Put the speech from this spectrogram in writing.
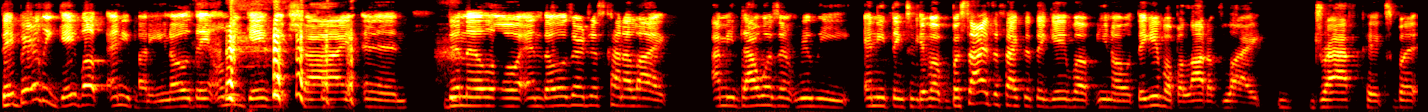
they barely gave up anybody. You know, they only gave up Shai and Danilo, and those are just kind of like. I mean, that wasn't really anything to give up. Besides the fact that they gave up, you know, they gave up a lot of like draft picks. But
